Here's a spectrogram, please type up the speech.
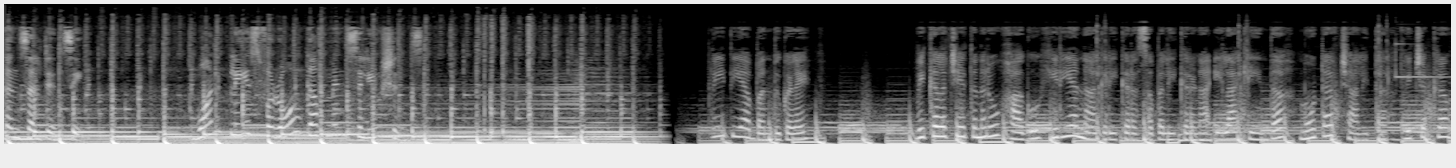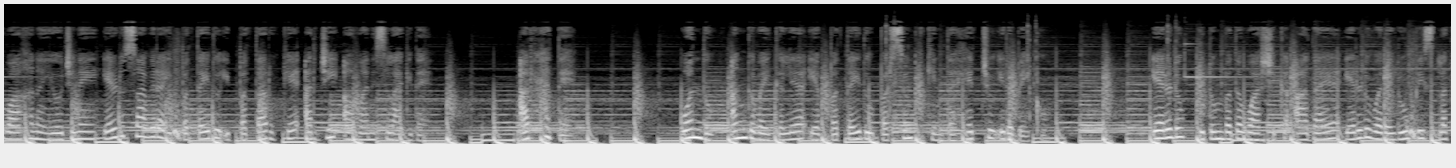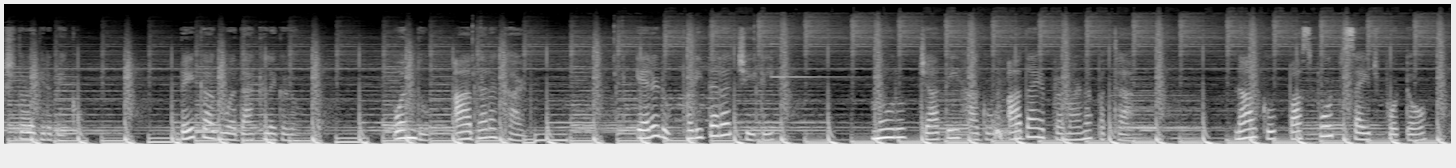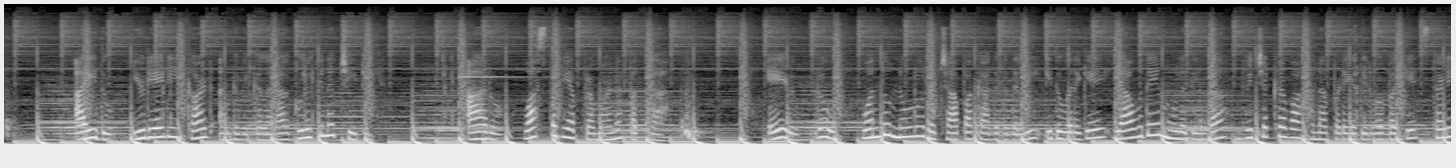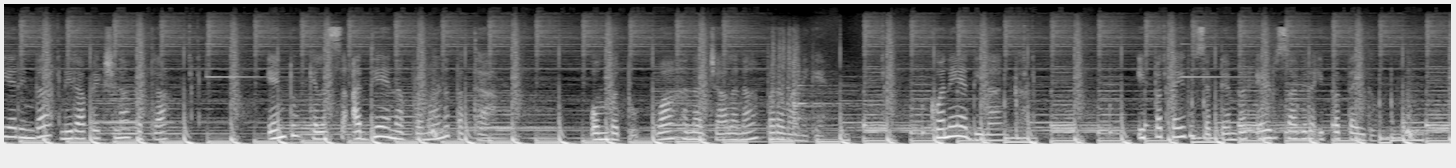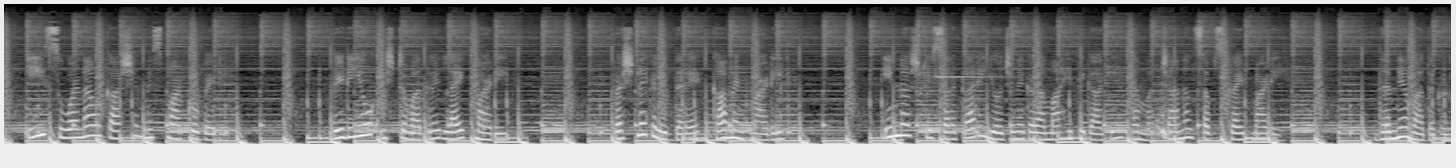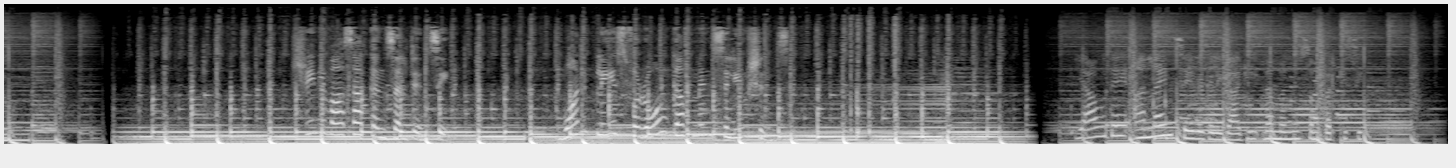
Consultancy. One place for all government solutions. ಪ್ರೀತಿಯ ಬಂಧುಗಳೇ, ವಿಕಲಚೇತನರು ಹಾಗೂ ಹಿರಿಯ ನಾಗರಿಕರ ಸಬಲೀಕರಣ ಇಲಾಖೆಯಿಂದ ಮೋಟಾರ್ ಚಾಲಿತ ದ್ವಿಚಕ್ರ ವಾಹನ ಯೋಜನೆ ಎರಡು ಸಾವಿರ ಇಪ್ಪತ್ತೈದು ಇಪ್ಪತ್ತಾರಕ್ಕೆ ಅರ್ಜಿ ಆಹ್ವಾನಿಸಲಾಗಿದೆ ಅರ್ಹತೆ, ಒಂದು, ಅಂಗವೈಕಲ್ಯ ಎಪ್ಪತ್ತೈದು ಪರ್ಸೆಂಟ್ಗಿಂತ ಹೆಚ್ಚು ಇರಬೇಕು ಎರಡು ಕುಟುಂಬದ ವಾರ್ಷಿಕ ಆದಾಯ ಎರಡೂವರೆ ರೂಪೀಸ್ ಲಕ್ಷದೊಳಗಿರಬೇಕು. ಬೇಕಾಗುವ ದಾಖಲೆಗಳು. ಒಂದು, ಆಧಾರ ಕಾರ್ಡ್. ಎರಡು, ಪಡಿತರ ಚೀಟಿ. ಮೂರು, ಜಾತಿ ಹಾಗೂ ಆದಾಯ ಪ್ರಮಾಣ ಪತ್ರ. ನಾಲ್ಕು, ಪಾಸ್ಪೋರ್ಟ್ ಸೈಜ್ ಫೋಟೋ. ಐದು ಯುಡಿಐಡಿ ಕಾರ್ಡ್ ಅಂಗವಿಕಲರ ಗುರುತಿನ ಚೀಟಿ. ಆರು, ವಾಸ್ತವ್ಯ ಪ್ರಮಾಣ ಪತ್ರ. ಏಳು ರು ಒಂದು ನೂರರ ಚಾಪ ಕಾಗದದಲ್ಲಿ ಇದುವರೆಗೆ ಯಾವುದೇ ಮೂಲದಿಂದ ದ್ವಿಚಕ್ರ ವಾಹನ ಪಡೆಯದಿರುವ ಬಗ್ಗೆ ಸ್ಥಳೀಯರಿಂದ ನಿರಾಪೇಕ್ಷಣಾ ಪತ್ರ. ಎಂಟು ಕೆಲಸ ಅಧ್ಯಯನ ಪ್ರಮಾಣ ಪತ್ರ. ಒಂಬತ್ತು ವಾಹನ ಚಾಲನಾ ಪರವಾನಿಗೆ. ಕೊನೆಯ ದಿನಾಂಕ. ಇಪ್ಪತ್ತೈದು ಸೆಪ್ಟೆಂಬರ್ ಎರಡು ಸಾವಿರ ಇಪ್ಪತ್ತೈದು. ಈ ಸುವರ್ಣಾವಕಾಶ ಮಿಸ್ ಮಾಡ್ಕೋಬೇಡಿ. ವಿಡಿಯೋ ಇಷ್ಟವಾದರೆ ಲೈಕ್ ಮಾಡಿ. ಪ್ರಶ್ನೆಗಳಿದ್ದರೆ ಕಾಮೆಂಟ್ ಮಾಡಿ. ಇನ್ನಷ್ಟು ಸರ್ಕಾರಿ ಯೋಜನೆಗಳ ಮಾಹಿತಿಗಾಗಿ ನಮ್ಮ ಚಾನಲ್ ಸಬ್ಸ್ಕ್ರೈಬ್ ಮಾಡಿ. ಧನ್ಯವಾದಗಳು. Srinivasa consultancy. One place for all government solutions ಯಾವುದೇ ಆನ್ಲೈನ್ ಸೇವೆಗಳಿಗಾಗಿ ನಮ್ಮನ್ನು ಸಂಪರ್ಕಿಸಿ.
